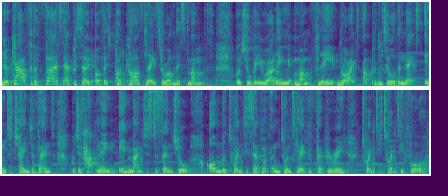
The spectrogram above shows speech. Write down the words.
Look out for the first episode of this podcast later on this month, which will be running monthly right up until the next Interchange event, which is happening in Manchester Central on the 27th and 28th of February 2024.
